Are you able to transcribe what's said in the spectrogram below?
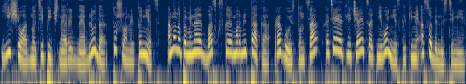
Еще одно типичное рыбное блюдо – тушеный тунец. Оно напоминает баскское мармитака, рагу из тунца, хотя и отличается от него несколькими особенностями.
